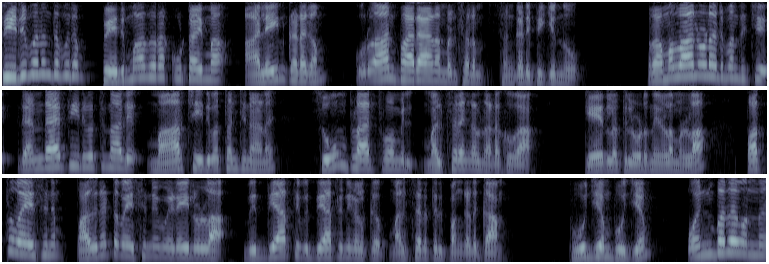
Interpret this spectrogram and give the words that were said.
തിരുവനന്തപുരം പെരുമാതുറ കൂട്ടായ്മ അലൈൻ ഘടകം ഖുർആൻ പാരായണ മത്സരം സംഘടിപ്പിക്കുന്നു. റമദാനോടനുബന്ധിച്ച് രണ്ടായിരത്തി ഇരുപത്തിനാല് മാർച്ച് ഇരുപത്തഞ്ചിനാണ് സൂം പ്ലാറ്റ്ഫോമിൽ മത്സരങ്ങൾ നടക്കുക. കേരളത്തിലുടനീളമുള്ള പത്ത് വയസ്സിനും പതിനെട്ട് വയസ്സിനും ഇടയിലുള്ള വിദ്യാർത്ഥി വിദ്യാർത്ഥിനികൾക്ക് മത്സരത്തിൽ പങ്കെടുക്കാം. പൂജ്യം പൂജ്യം ഒൻപത് ഒന്ന്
